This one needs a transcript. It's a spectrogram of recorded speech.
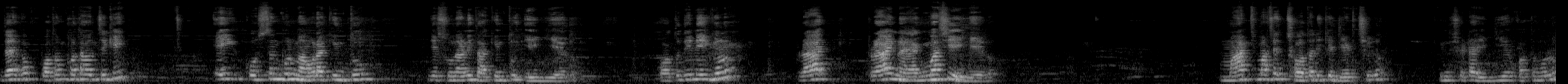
যাই হোক, প্রথম কথা হচ্ছে কি, এই কোশ্চেন ভুল মামলা কিন্তু যে শুনানি তা কিন্তু এগিয়ে এলো। কতদিন এগিয়ে প্রায় প্রায় না, এক মাসই এগিয়ে এলো। মার্চ মাসের ছ তারিখে ডেট ছিল, কিন্তু সেটা এগিয়ে কত হলো?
